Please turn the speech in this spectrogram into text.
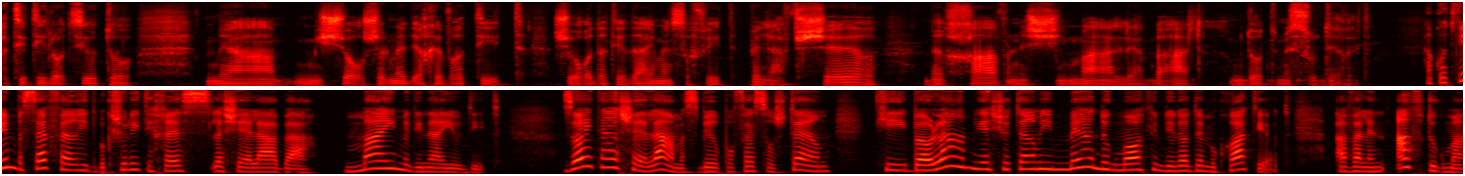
רציתי להוציא אותו מהמישור של מדיה חברתית, שהוא הורדת ידיים אינסופית, ולאפשר מרחב נשימה להבעת עמדות מסודרת. הכותבים בספר התבקשו להתייחס לשאלה הבאה, מהי מדינה יהודית? זו הייתה השאלה, מסביר פרופסור שטרן, כי בעולם יש יותר מ-100 דוגמאות למדינות דמוקרטיות, אבל אין אף דוגמה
